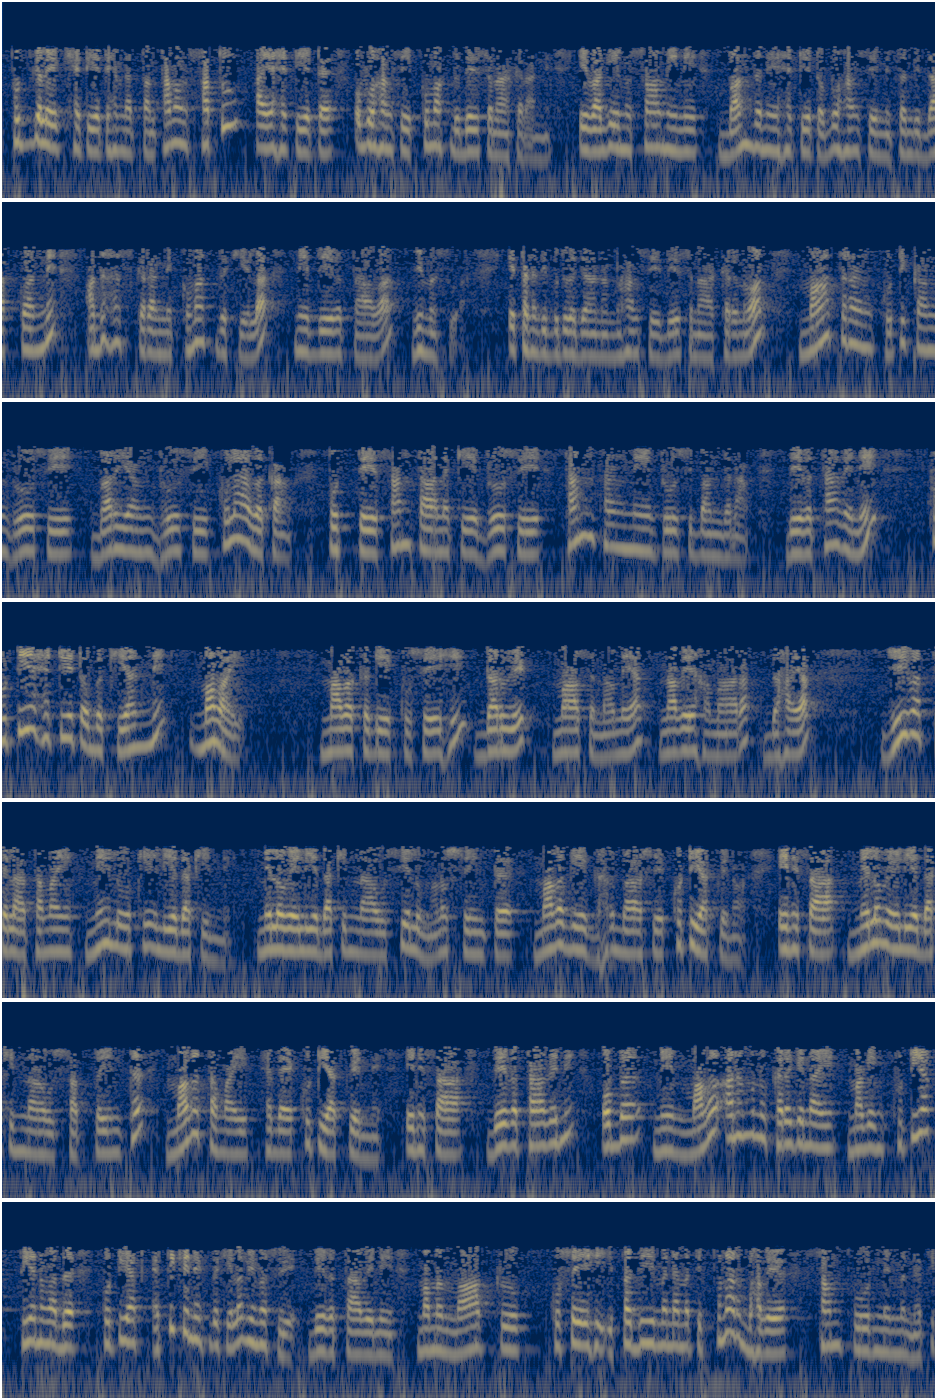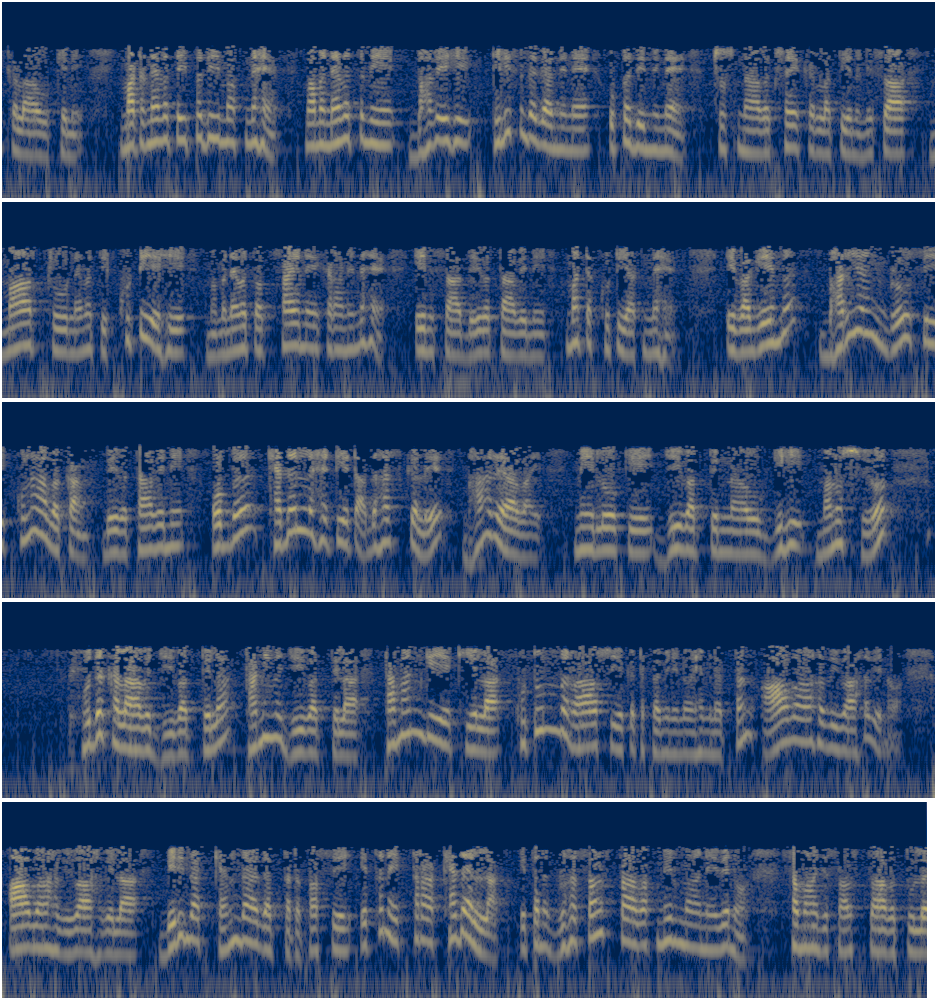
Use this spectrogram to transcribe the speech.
පුද්ගලයෙක් හැටියට එහෙම නැත්නම් තමන් සතු අය හැටියට ඔබ වහන්සේ කුමක්ද දේශනා කරන්නේ? ඒ වගේම ස්වාමීනි බන්ධනය හැටියට ඔබ වහන්සේ මෙතනදි දක්වන්නේ අදහස් කරන්නේ කුමක්ද කියලා මේ దేవතාවා විමසුවා. එතනදී බුදුරජාණන් වහන්සේ දේශනා කරනවා මාතරං කුටිකං රෝසී බරියං රෝසී කුලාවකං පුත්තේ సంతානකේ බ්‍රෝසී සංසංමේ බ්‍රෝසි බන්ධනං. දේවතාවෙනි කුටිය හැටියට ඔබ කියන්නේ මමයි මවකගේ කුසෙහි දරුවෙක් මාස 9ක් 9 හමාරක් 10ක් ජීවත් වෙලා තමයි මේ ලෝකේ එළිය දකින්නේ. මෙලොව එළිය දකින්නා වූ සියලු මිනිස්සෙයින්ට මවගේ ගර්භාෂයේ කුටියක් වෙනවා. ඒ නිසා මෙලොව එළිය දකින්නා වූ සත්වයින්ට මව තමයි හැබැයි කුටියක් වෙන්නේ. ඒ නිසා දේවතාවෙනි ඔබ මේ මව අනුමුණු කරගෙනයි මගෙන් කුටියක් තියනවද කුටියක් ඇති කෙනෙක්ද කියලා විමසුවේ. දේවතාවෙනි මම මාතෘ කුසේහි ඉපදීම නැමැති පුනර්භවය සම්පූර්ණයෙන්ම නැති කළා වූ කෙනෙක්. මට නැවත ඉපදීමක් නැහැ. මම නැවත මේ භවයේහි පිලිසඳ ගන්නෙ නැහැ, උපදින්නේ නැහැ. තෘෂ්ණාව ක්ෂය කරලා තියෙන නිසා මාතෘ නැමැති කුටියෙහි මම නැවතත් සයනය කරන්නේ නැහැ. ඒ නිසා දේවතාවෙනි මට කුටියක් නැහැ. ඒ වගේම භරියන් රෝසී කුලාවකම් දේවතාවෙනි ඔබ කැදල්ල හැටියට අදහස් කළේ භාර්යාවයි මේ ලෝකේ ජීවත් වෙන්නා වූ ගිහි මිනිස්සුયો හුදකලාව ජීවත් වෙලා තනිව ජීවත් වෙලා Tamanගේ කියලා කුටුම්බ රාශියකට පැමිණෙනවා. එහෙම නැත්නම් ආවාහ විවාහ වෙනවා. ආවාහ විවාහ වෙලා බිරිඳක් කැඳා ගත්තට පස්සේ එතන එක්තරා කැදැල්ලක් එතන ගෘහ සංස්ථාවක් නිර්මාණය වෙනවා. සමාජ සංස්ථාව තුළ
